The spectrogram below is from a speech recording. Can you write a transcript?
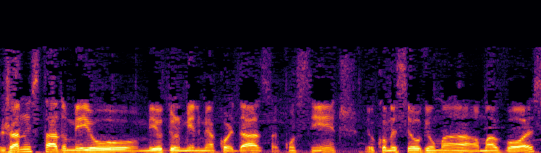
já no estado meio, meio dormindo, meio acordado, sabe, consciente, eu comecei a ouvir uma, uma voz,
